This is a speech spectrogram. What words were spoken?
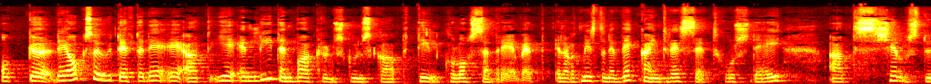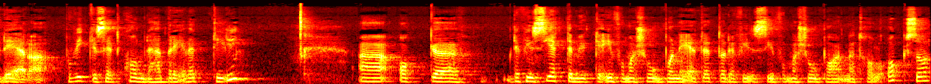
och eh, det jag också är ute efter det är att ge en liten bakgrundskunskap till Kolosserbrevet, eller åtminstone väcka intresset hos dig att själv studera på vilket sätt kom det här brevet till. Och det finns jättemycket information på nätet och det finns information på annat håll också.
